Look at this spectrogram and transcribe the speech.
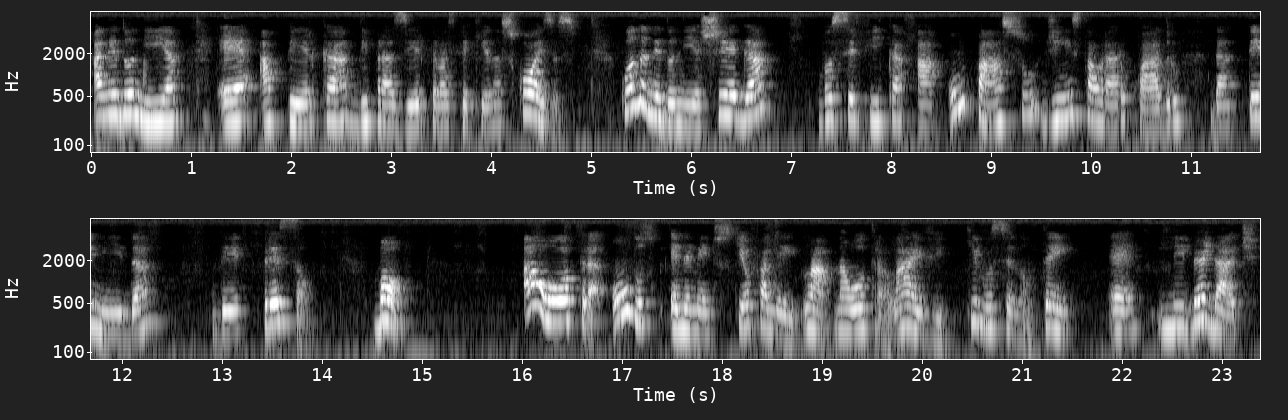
anedonia é a perca de prazer pelas pequenas coisas. Quando a anedonia chega, você fica a um passo de instaurar o quadro da temida depressão. Bom, a outra, um dos elementos que eu falei lá na outra live que você não tem é liberdade.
